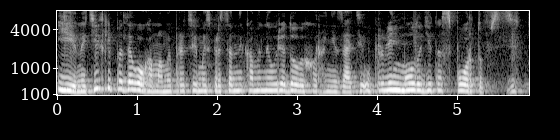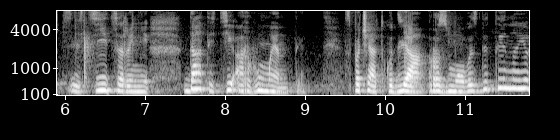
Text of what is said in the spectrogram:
І не тільки педагогам, а ми працюємо з представниками неурядових організацій, управлінь молоді та спорту в цій царині, дати ті аргументи спочатку для розмови з дитиною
